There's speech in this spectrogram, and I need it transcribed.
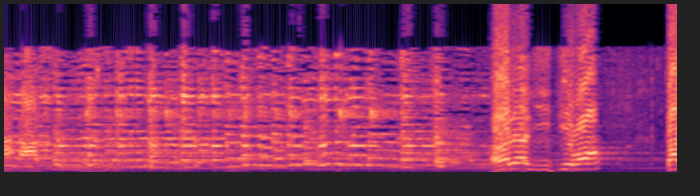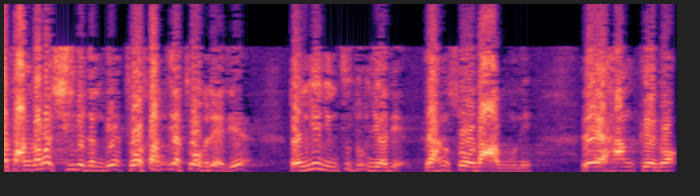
咿呀声，后来你爹王把长沙我西北城的做生意做不来的，同一人制度牛的，然后说大屋呢，来行这个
